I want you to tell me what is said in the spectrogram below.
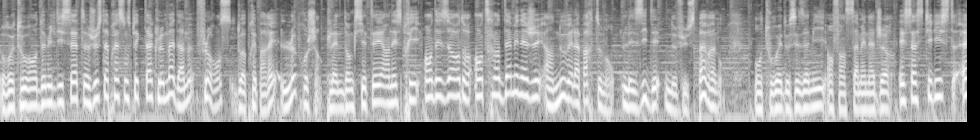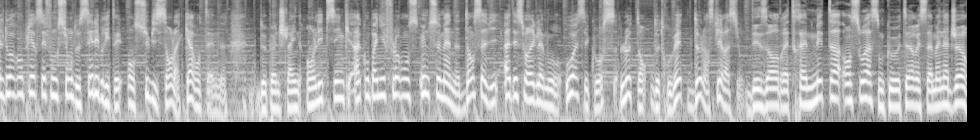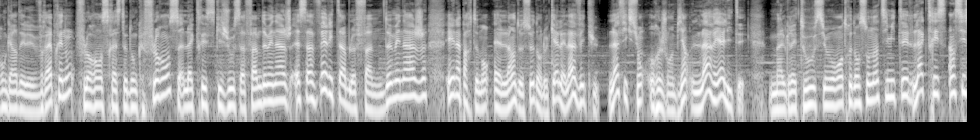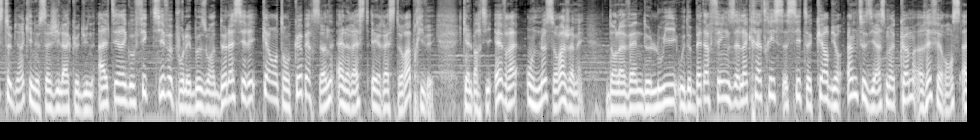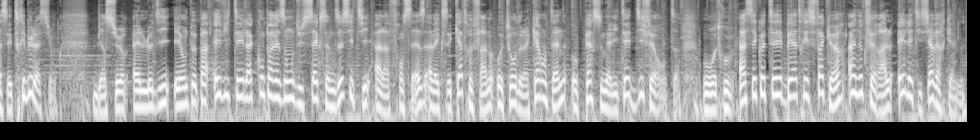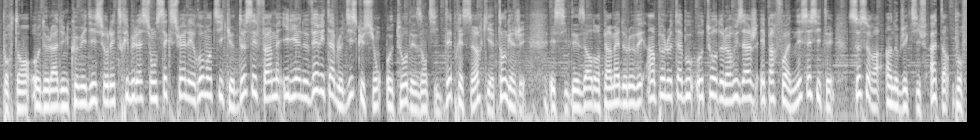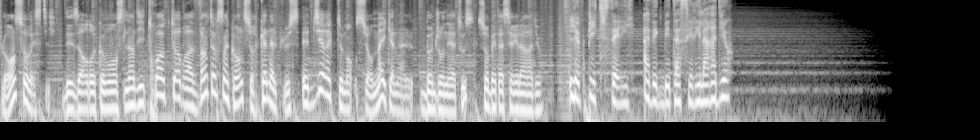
Retour en 2017, juste après son spectacle Madame, Florence doit préparer le prochain. Pleine d'anxiété, un esprit en désordre, en train d'aménager un nouvel appartement, les idées ne fusent pas vraiment. Entourée de ses amis, enfin sa manager et sa styliste, elle doit remplir ses fonctions de célébrité en subissant la quarantaine. De punchline en lip sync, accompagner Florence une semaine dans sa vie à des soirées glamour ou à ses courses, le temps de trouver de l'inspiration. Désordre est très méta en soi, son co-auteur et sa manager ont gardé les vrais prénoms. Florence reste donc Florence, l'actrice qui joue sa femme de ménage est sa véritable femme de ménage, et l'appartement est l'un de ceux dans lequel elle a vécu. La fiction rejoint bien la réalité. Malgré tout, si on rentre dans son intimité, l'actrice insiste bien qu'il ne s'agit là que d'une alter ego fictive pour les besoins de la série, car en tant que personne, elle reste et restera privée. Quelle partie est vraie, on ne le saura jamais. Dans la veine de Louis ou de Better Things, la créatrice cite Curb Your Enthusiasm comme référence à ses tribulations. Bien sûr, elle le dit et on ne peut pas éviter la comparaison du Sex and the City à la française avec ses quatre femmes autour de la quarantaine aux personnalités différentes. On retrouve à ses côtés Béatrice Facker, Anouk Ferral et Laetitia Verken. Pourtant, au-delà d'une comédie sur les tribulations sexuelles et romantiques de ces femmes, il y a une véritable discussion autour des antidépresseurs qui est engagée. Et si Désordre permet de lever un peu le tabou autour de leur usage et parfois nécessité, ce sera un objectif atteint pour Florence Foresti. Désordre commence lundi 3 octobre à 20h50 sur Canal+, et directement sur MyCanal. Bonne journée à tous sur Beta Série La Radio. Le Pitch Série avec Beta Série La Radio.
